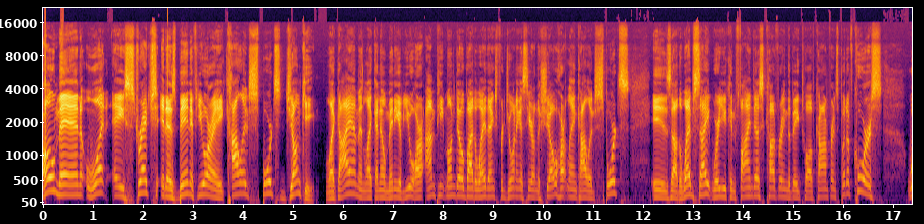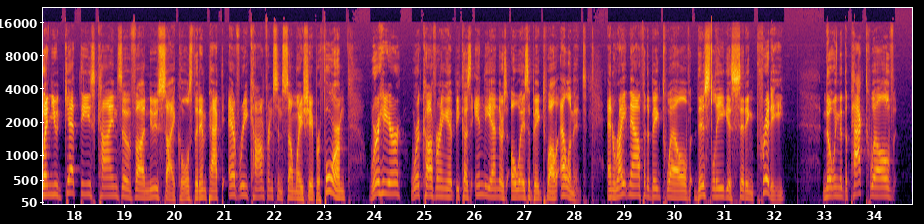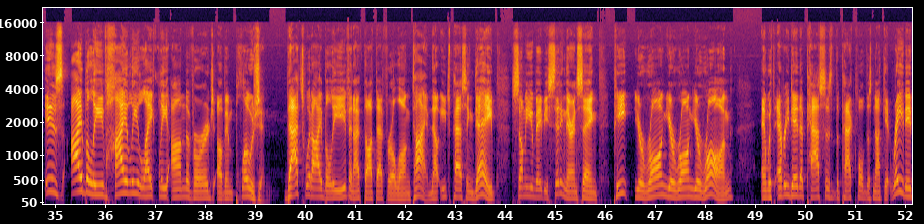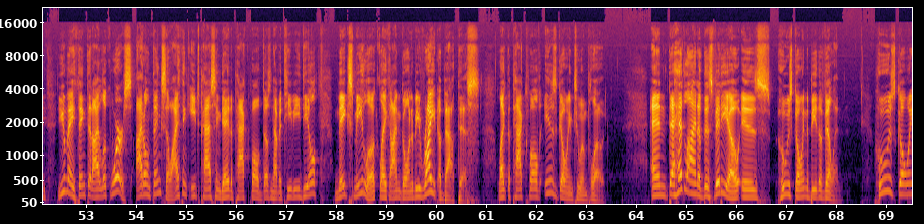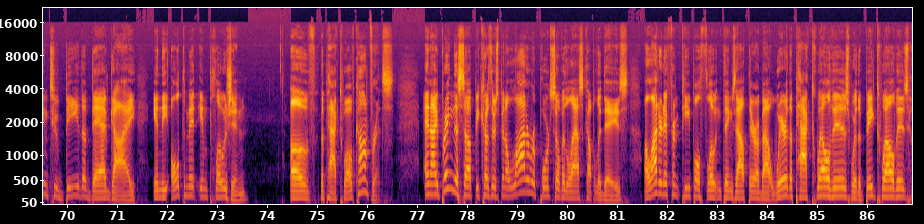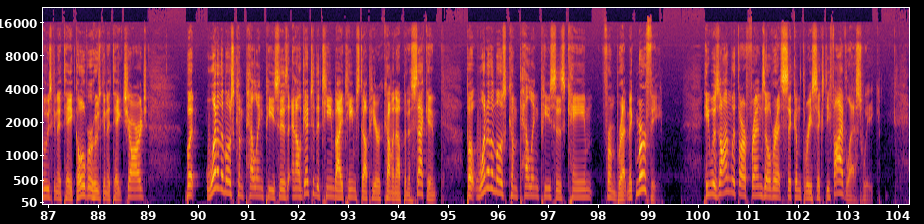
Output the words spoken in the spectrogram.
Oh man, what a stretch it has been if you are a college sports junkie like I am and like I know many of you are. I'm Pete Mundo, by the way. Thanks for joining us here on the show. Heartland College Sports is uh, the website where you can find us covering the Big 12 Conference. But of course, when you get these kinds of uh, news cycles that impact every conference in some way, shape, or form, we're here, we're covering it because in the end, there's always a Big 12 element. And right now for the Big 12, this league is sitting pretty, knowing that the Pac 12 is, I believe, highly likely on the verge of implosion. That's what I believe, and I've thought that for a long time. Now, each passing day, some of you may be sitting there and saying, Pete, you're wrong, you're wrong, you're wrong. And with every day that passes, the Pac 12 does not get rated, you may think that I look worse. I don't think so. I think each passing day the Pac 12 doesn't have a TV deal makes me look like I'm going to be right about this, like the Pac 12 is going to implode. And the headline of this video is Who's going to be the villain? Who's going to be the bad guy in the ultimate implosion of the Pac 12 conference? And I bring this up because there's been a lot of reports over the last couple of days, a lot of different people floating things out there about where the Pac 12 is, where the Big 12 is, who's going to take over, who's going to take charge. But one of the most compelling pieces, and I'll get to the team by team stuff here coming up in a second, but one of the most compelling pieces came from Brett McMurphy. He was on with our friends over at SicEm 365 last week.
